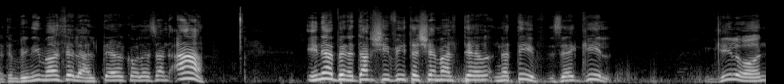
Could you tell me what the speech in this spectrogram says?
אתם מבינים מה זה לאלתר כל הזמן? אה, הנה הבן אדם שהביא את השם אלתר נתיב, זה גיל. גיל רון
